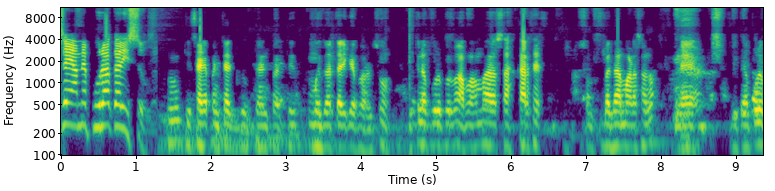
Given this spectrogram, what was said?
છે અમે પૂરા કરીશું. હું કિસાડિયા પંચાયત ગ્રુપ પરથી ઉમેદવાર તરીકે ભરું છું. જીતના પૂરેપૂરો અમારો સહકાર છે બધા માણસોનો. ને બીજા પૂરે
